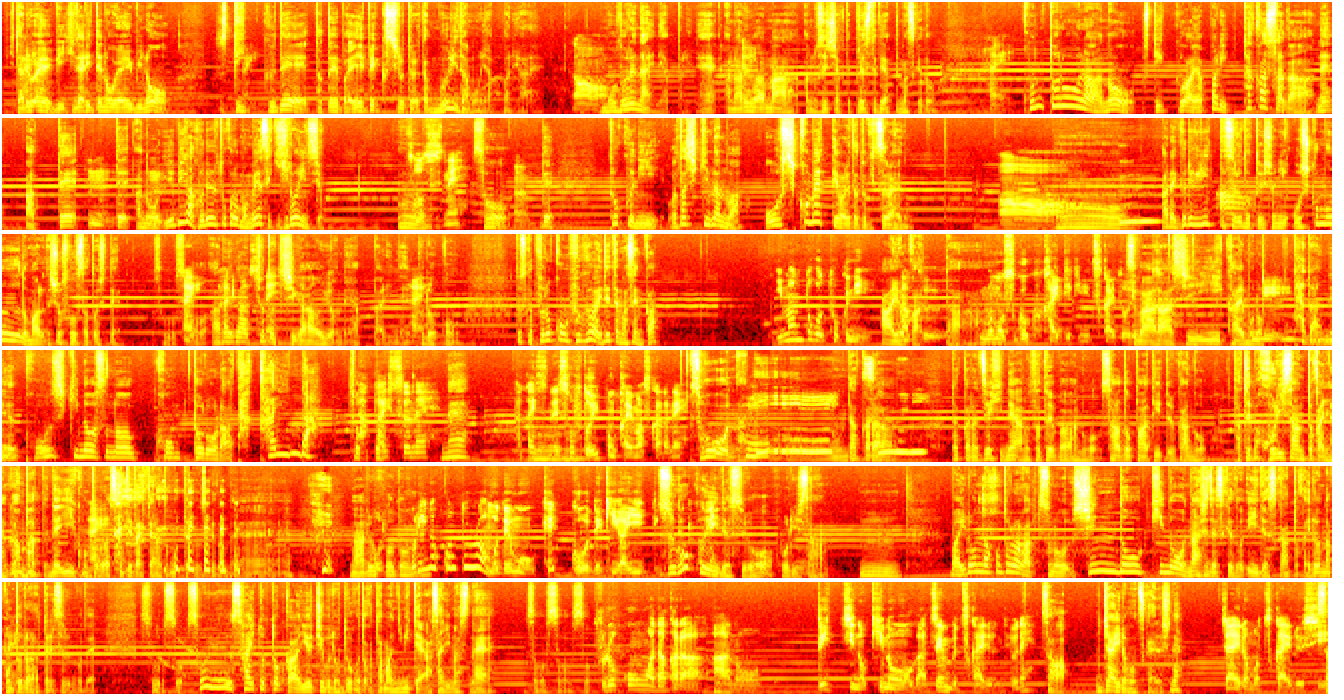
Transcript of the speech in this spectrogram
左親指、左手の親指のスティックで、例えばエーペックスしろって言われたら無理だもんやっぱりあれ戻れないねやっぱりね。あのあれはまああのスイッチじゃなくてプレステでやってますけどはい、コントローラーのスティックはやっぱり高さがねあってうん、であのうん。指が触れるところも面積広いんですよ、ん。そうですね。そう。うん、で特に私気になるのは押し込めって言われた時辛いの。あうん。あれぐるぐるってするのと一緒に押し込むのもあるでしょ操作として。そうそう、はい。あれがちょっと違うよねやっぱりねはい。プロコン、どうですか？プロコン不具合出てませんか？あ、今のところ特にあよかったものすごく快適に使えており素ます。晴らしいいい買い物、ええただね公式のそのコントローラーは高いんだちょっと高いっすね。ね高いっすね。うんソフト1本買えますからね。そうなの、へえだからそんなに？だからぜひねあの例えばあのサードパーティーというかあの例えば堀さんとかには頑張ってねいいコントローラーつけていただきたいなと思ってるんですけどね。なるほど、ね。堀のコントローラーもでも結構出来がいいって聞いたけどねすごくいいですよ堀さん。うんまあ、いろんなコントローラーがあってその振動機能なしですけどいいですかとかいろんなコントローラーあったりするので、そうそう。そういうサイトとか YouTube の動画とかたまに見てあさりますね。そうそうそう。プロコンはだからあのスイッチの機能が全部使えるんだよね。そう。ジャイロも使えるしね。ジャイロも使えるし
